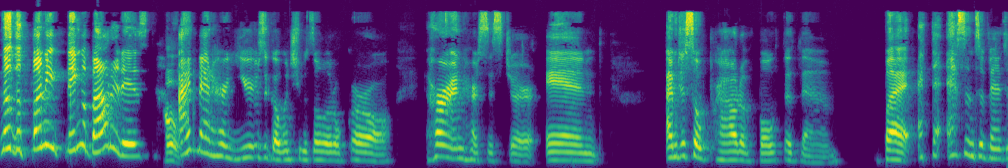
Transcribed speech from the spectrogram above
No, the funny thing about it is oh. I met her years ago when she was a little girl, her and her sister. And I'm just so proud of both of them. But at the Essence event,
